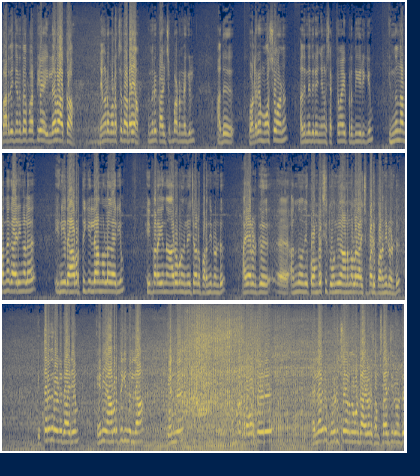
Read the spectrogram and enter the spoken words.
ഭാരതീയ ജനതാ പാർട്ടിയെ ഇല്ലാതാക്കാം ഞങ്ങളുടെ വളർച്ച തടയാം എന്നൊരു കാഴ്ചപ്പാടുണ്ടെങ്കിൽ അത് വളരെ മോശമാണ്. അതിനെതിരെ ഞങ്ങൾ ശക്തമായി പ്രതികരിക്കും. ഇന്ന് നടന്ന കാര്യങ്ങൾ ഇനി ഇത് ആവർത്തിക്കില്ല എന്നുള്ള കാര്യം ഈ പറയുന്ന ആരോപണം ഉന്നയിച്ച ആൾ പറഞ്ഞിട്ടുണ്ട്. അയാൾക്ക് അന്ന് തോന്നി കോംപ്ലക്സ് തോന്നിയതാണെന്നുള്ള കാഴ്ചപ്പാട് പറഞ്ഞിട്ടുണ്ട്. ഇത്തരത്തിലൊരു കാര്യം ഇനി ആവർത്തിക്കുന്നില്ല എന്ന് നമ്മുടെ പ്രവർത്തകർ എല്ലാവരും കൂടിച്ചേർന്നുകൊണ്ട് അവരോട് സംസാരിച്ചിട്ടുണ്ട്.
